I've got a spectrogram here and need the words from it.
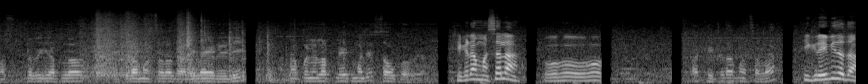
मस्तपैकी आपलं खेकडा मसाला झालेला आहे रेडी आता आपण याला प्लेटमध्ये सर्व करूया. खेकडा मसाला? हो हो हो. हा खेकडा मसाला. ही ग्रेव्ही दादा?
